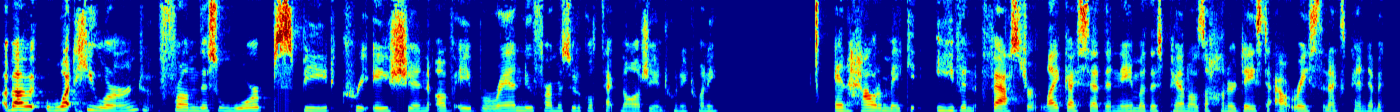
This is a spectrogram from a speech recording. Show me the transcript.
about what he learned from this warp speed creation of a brand new pharmaceutical technology in 2020 and how to make it even faster. Like I said, the name of this panel is 100 Days to Outrace the Next Pandemic.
